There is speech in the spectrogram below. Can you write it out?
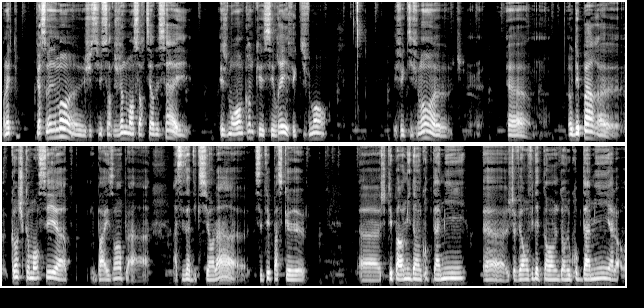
honnêtement, personnellement, je, suis, je viens de m'en sortir de ça et, et je me rends compte que c'est vrai, effectivement, effectivement, euh, euh, au départ, euh, quand je commençais à, par exemple, à, à ces addictions-là, c'était parce que j'étais parmi d'un groupe d'amis, j'avais envie d'être dans, dans le groupe d'amis, alors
